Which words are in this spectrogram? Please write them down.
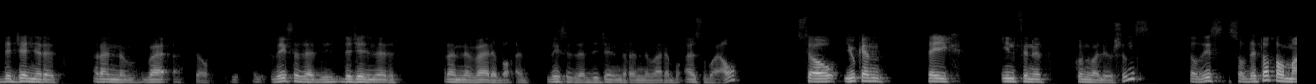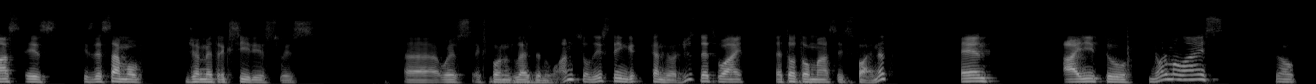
degenerate random, so this is a degenerate random variable, and this is a degenerate random variable as well. So you can take infinite convolutions. So this, so the total mass is is the sum of geometric series with uh, with exponent less than one. So this thing converges. That's why the total mass is finite, and I need to normalize. So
